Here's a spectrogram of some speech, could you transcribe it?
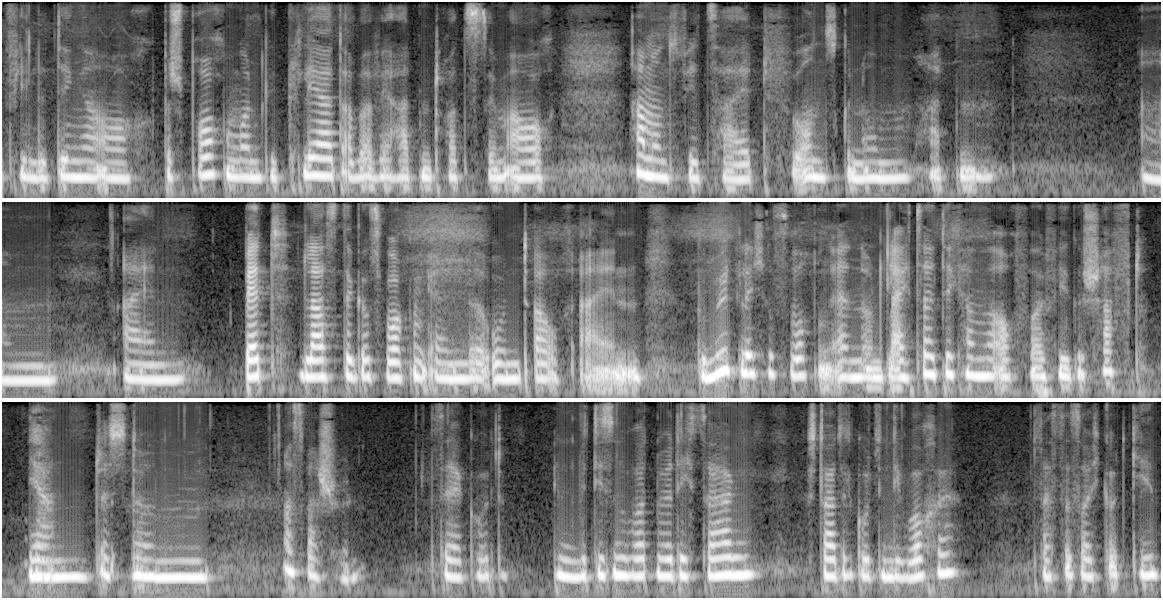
viele Dinge auch besprochen und geklärt, aber wir hatten trotzdem auch, haben uns viel Zeit für uns genommen, hatten ähm, ein bettlastiges Wochenende und auch ein gemütliches Wochenende und gleichzeitig haben wir auch voll viel geschafft. Ja, und, das stimmt. Ähm, es war schön. Sehr gut. Und mit diesen Worten würde ich sagen, startet gut in die Woche. Lasst es euch gut gehen.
